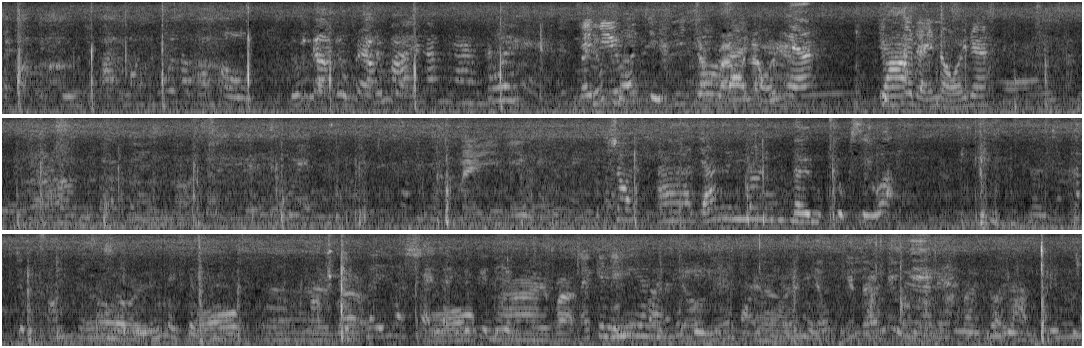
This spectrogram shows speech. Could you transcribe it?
sẽ có thể cùng chụp ảnh làm vua làm hoàng hậu đúng rồi đúng rồi ba năm ngàn thôi. Bao nhiêu? Chị đi vô đại nội nha. Chụp cái đại nội nè rồi à, giá linh ơi đợi một chút xíu ạ. cho khách chụp xong rồi xong rồi. đứng đây chụp. Đây là sẽ lấy được cái điểm. Lấy cái điện cái điểm gọi làm cái gì?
